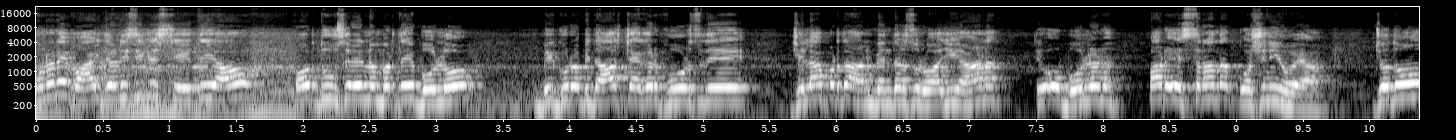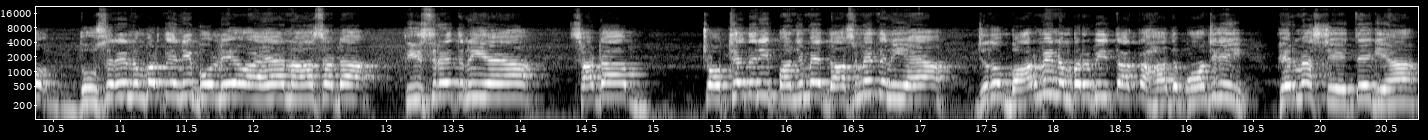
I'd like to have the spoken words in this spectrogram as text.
ਉਹਨਾਂ ਨੇ ਆਵਾਜ਼ ਦੇਣੀ ਸੀ ਕਿ ਸਟੇਜ ਤੇ ਆਓ ਔਰ ਦੂਸਰੇ ਨੰਬਰ ਤੇ ਬੋਲੋ ਵੀ ਗੁਰੂ ਰਵਿਦਾਸ ਟੈਗਰ ਫੋਰਸ ਦੇ ਜ਼ਿਲ੍ਹਾ ਪ੍ਰਧਾਨ ਬਿੰਦਰ ਸਰਵਾ ਜੀ ਆਣ ਤੇ ਉਹ ਬੋਲਣ, ਪਰ ਇਸ ਤਰ੍ਹਾਂ ਦਾ ਕੁਝ ਨਹੀਂ ਹੋਇਆ। ਜਦੋਂ ਦੂਸਰੇ ਨੰਬਰ ਤੇ ਨਹੀਂ ਬੋਲਿਆ, ਆਇਆ ਨਾ ਸਾਡਾ, ਤੀਸਰੇ ਤੇ ਨਹੀਂ ਆਇਆ, ਸਾਡਾ ਚੌਥੇ ਤੇ ਨਹੀਂ ਪੰਜਵੇਂ 10ਵੇਂ ਤੇ ਨਹੀਂ ਆਇਆ। ਜਦੋਂ 12ਵੇਂ ਨੰਬਰ ਵੀ ਤੱਕ ਹੱਦ ਪਹੁੰਚ ਗਈ, ਫਿਰ ਮੈਂ ਸਟੇਜ ਤੇ ਗਿਆ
